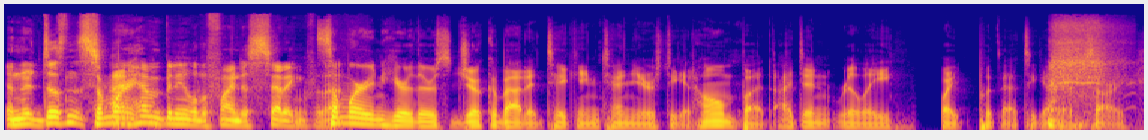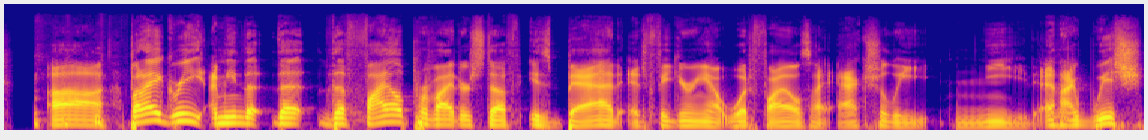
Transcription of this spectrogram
And there doesn't. Somewhere- I haven't been able to find a setting for that. Somewhere in here, there's a joke about it taking 10 years to get home, but I didn't really quite put that together. Sorry. uh, but I agree. I mean, the, the, the file provider stuff is bad at figuring out what files I actually need. And I wish,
